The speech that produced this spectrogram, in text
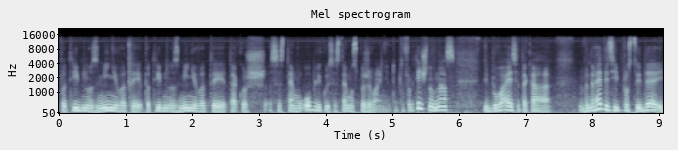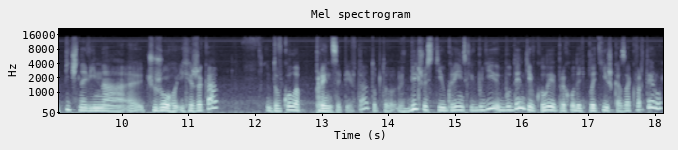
потрібно змінювати, потрібно змінювати також систему обліку і систему споживання. Тобто, фактично, в нас відбувається така в енергетиці просто йде епічна війна е, чужого і хижака довкола принципів. Та? Тобто в більшості українських будинків, коли приходить платіжка за квартиру,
